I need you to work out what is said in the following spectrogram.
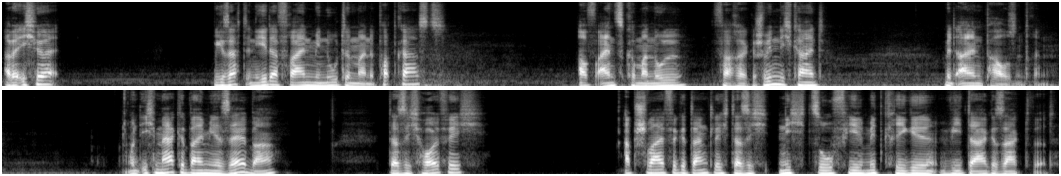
Aber ich höre wie gesagt, in jeder freien Minute meine Podcasts auf 1,0-facher Geschwindigkeit mit allen Pausen drin. Und ich merke bei mir selber, dass ich häufig abschweife gedanklich, dass ich nicht so viel mitkriege, wie da gesagt wird.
